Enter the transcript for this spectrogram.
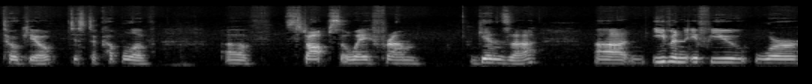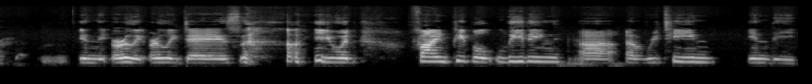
Tokyo, just a couple of of stops away from Ginza. Uh, even if you were in the early early days, you would find people leading uh, a routine in the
